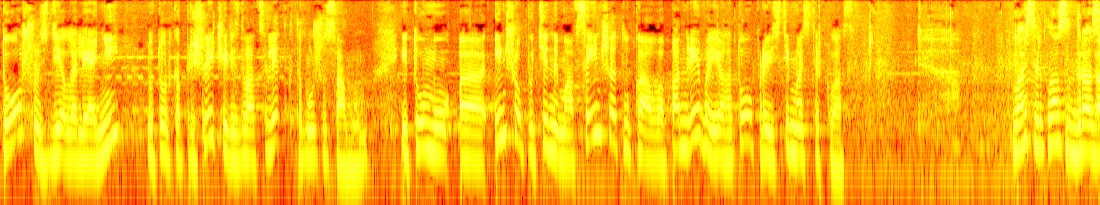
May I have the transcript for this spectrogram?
то, що сделали они, но только прийшли через 20 лет к тому же самому. І тому е, іншого путі нема. Все інше від лукавого. Пан Рева, я готова провести майстер-клас. Майстер-клас одразу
